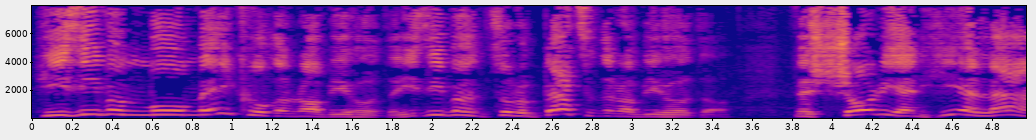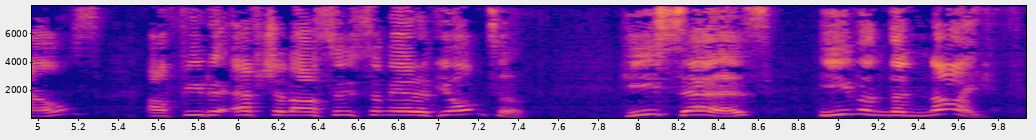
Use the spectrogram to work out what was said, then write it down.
he's even more makel than Rabbi Yehuda. He's even sort of better than Rabbi Yehuda. The Shori, and he allows Afidu Efshal Asu of Yom Tov. He says, even the knife,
